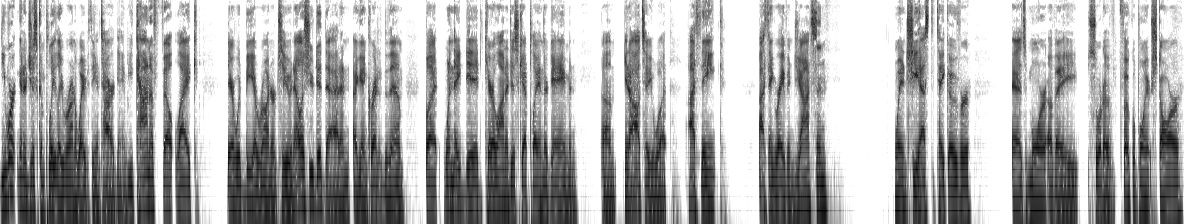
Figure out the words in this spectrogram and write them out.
You weren't going to just completely run away with the entire game. You kind of felt like there would be a run or two, and LSU did that. And again, credit to them. But when they did, Carolina just kept playing their game, and um, you know I'll tell you what I think. I think Raven Johnson, when she has to take over as more of a sort of focal point star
